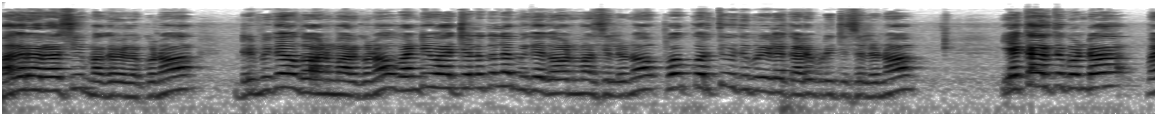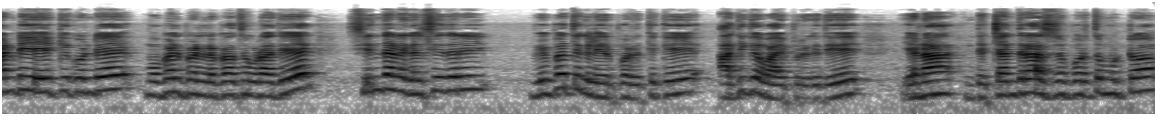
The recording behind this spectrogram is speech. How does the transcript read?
மகர ராசி மகர லக்கணம் இன்று கவனமாக இருக்கணும். வண்டி வாய்ச்சலுக்குள்ள மிக கவனமாக செல்லணும். போக்குவரத்து விதிமுறைகளை கடைபிடித்து செல்லணும். எக்காரத்து கொண்டோ வண்டியை இயக்கி கொண்டு மொபைல் ஃபோனில் பேசக்கூடாது. சிந்தனைகள் சிதறி விபத்துகள் ஏற்படுறதுக்கு அதிக வாய்ப்பு இருக்குது. ஏன்னா இந்த சந்திராசனை பொறுத்த மட்டும்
